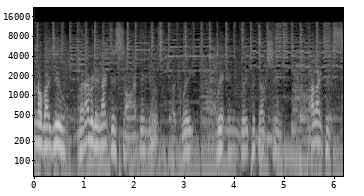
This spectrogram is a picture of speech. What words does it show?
don't know about you, but I really like this song. I think it was a great written, great production. I like this.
